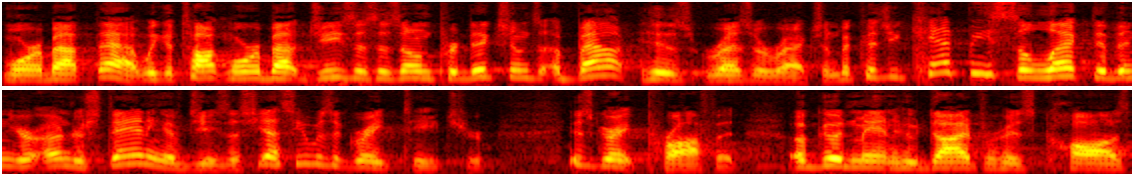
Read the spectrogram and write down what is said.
more about that. We could talk more about Jesus' own predictions about his resurrection because you can't be selective in your understanding of Jesus. Yes, he was a great teacher, he was a great prophet, a good man who died for his cause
